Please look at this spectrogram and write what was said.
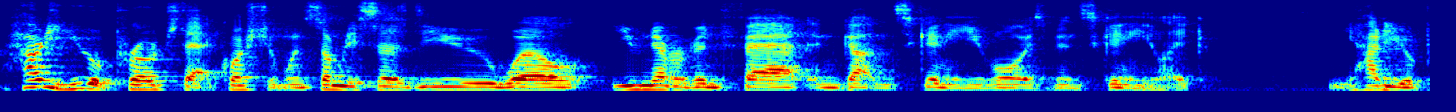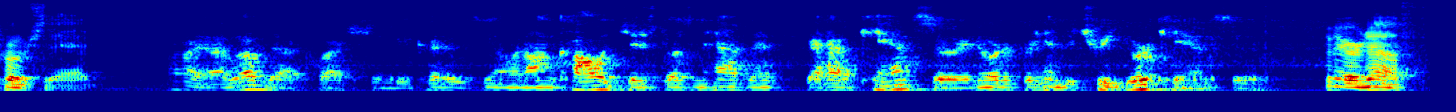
how do you approach that question when somebody says to you well you've never been fat and gotten skinny you've always been skinny like how do you approach that All right, I love that question because you know an oncologist doesn't have to have cancer in order for him to treat your cancer. fair enough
